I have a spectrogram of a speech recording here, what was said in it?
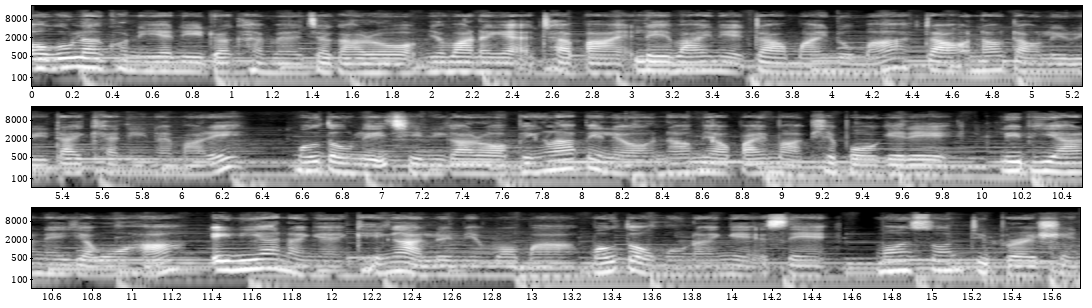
ဩဂုတ်လ9ရက်နေ့အတွက်ခံမှန်းချက်ကတော့မြန်မာနိုင်ငံအထက်ပိုင်းအလဲပိုင်းနဲ့တောင်ပိုင်းတို့မှာတောင်အနောက်တောင်လေတွေတိုက်ခတ်နေနိုင်ပါတယ်။မုတ်တုံလေအခြေအနေကတော့ဘင်္ဂလားပင်လယ်ော်အနောက်မြောက်ပိုင်းမှာဖြစ်ပေါ်ခဲ့တဲ့လီဘီယာနဲ့ယဝွန်ဟာအိန္ဒိယနိုင်ငံဂင်းကလွင်ပြင်ပေါ်မှာမုတ်တုံမုန်တိုင်းငယ်အဆင့် Monsoon Depression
